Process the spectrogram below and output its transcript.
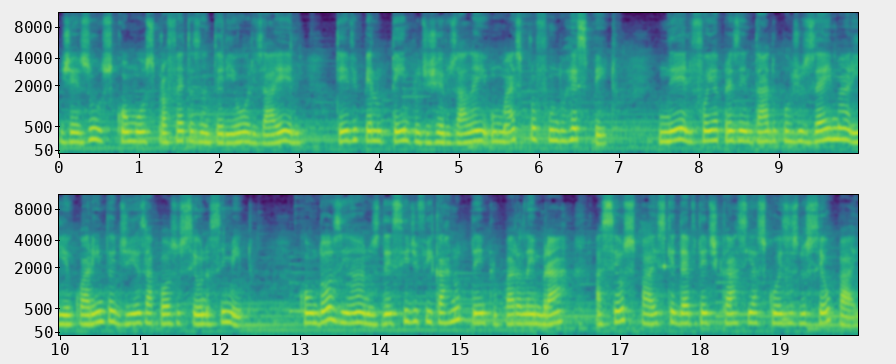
Jesus, como os profetas anteriores a ele, teve pelo Templo de Jerusalém um mais profundo respeito. Nele foi apresentado por José e Maria 40 dias após o seu nascimento. Com 12 anos, decide ficar no templo para lembrar a seus pais que deve dedicar-se às coisas do seu pai.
